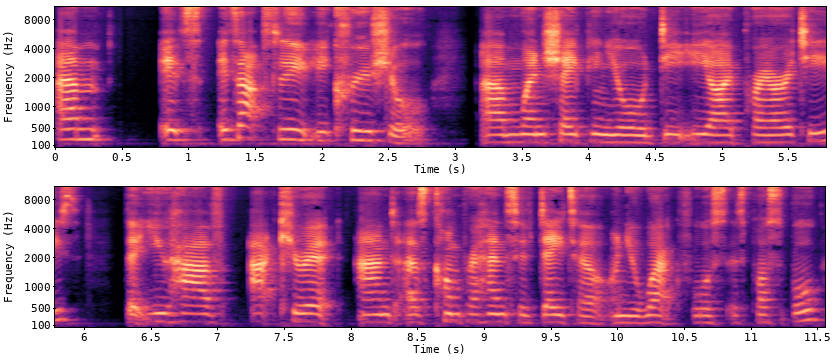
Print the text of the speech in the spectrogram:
Um, it's it's absolutely crucial um, when shaping your DEI priorities that you have accurate and as comprehensive data on your workforce as possible,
